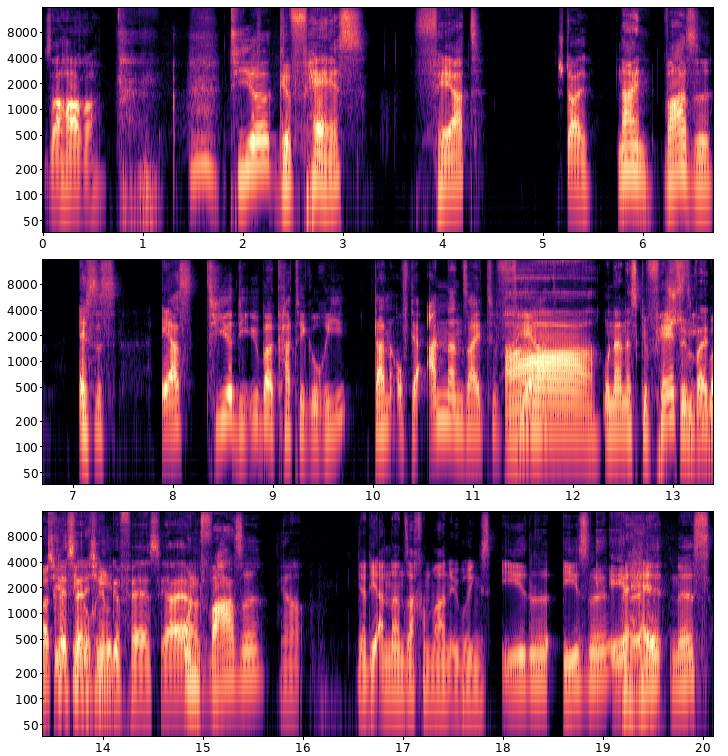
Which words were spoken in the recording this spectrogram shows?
Sahara. Tier, Gefäß, Pferd, Stall. Nein, Vase. Es ist erst Tier die Überkategorie, dann auf der anderen Seite Pferd Ah. und dann ist Gefäß Stimmt, die weil ein Tier ist ja nicht im Überkategorie Gefäß. Ja, ja. und Vase ja. Ja, die anderen Sachen waren übrigens Edel, Esel, Edel. Behältnis,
